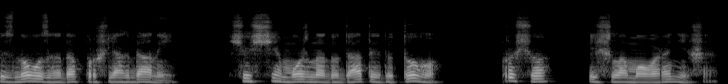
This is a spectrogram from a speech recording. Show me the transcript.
ти знову згадав про шлях даний. Що ще можна додати до того, про що йшла мова раніше?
